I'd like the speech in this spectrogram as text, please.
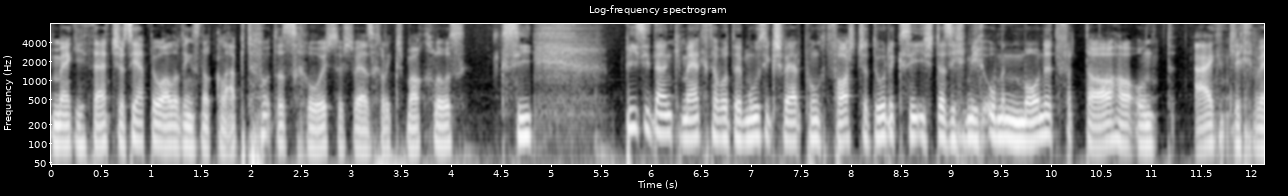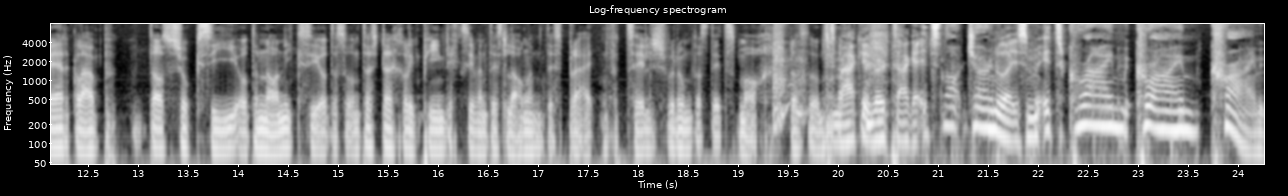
Maggie Thatcher. Sie hat allerdings noch gelebt, wo das kam, sonst wäre es ein bisschen geschmacklos gewesen. Bis ich dann gemerkt habe, wo der Musikschwerpunkt fast schon durch war, ist, dass ich mich um einen Monat vertan habe und eigentlich wäre, glaube das schon gewesen oder noch nicht gewesen oder so. Und das war ein bisschen peinlich gewesen, wenn du das lang und das Breiten erzählst, warum das jetzt machst. Also, und Maggie würde sagen, it's not journalism, it's crime, crime, crime.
